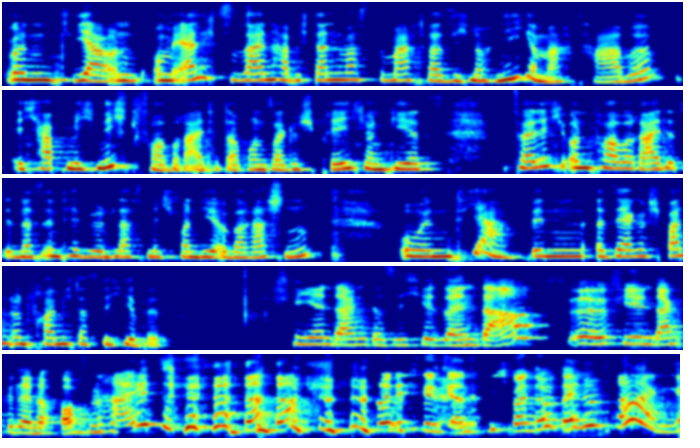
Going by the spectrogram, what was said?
Und ja, und um ehrlich zu sein, habe ich dann was gemacht, was ich noch nie gemacht habe. Ich habe mich nicht vorbereitet auf unser Gespräch und gehe jetzt völlig unvorbereitet in das Interview und lasse mich von dir überraschen. Und ja, bin sehr gespannt und freue mich, dass du hier bist. Vielen Dank, dass ich hier sein darf. Äh, vielen Dank für deine Offenheit. Und ich bin ganz gespannt auf deine Fragen.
